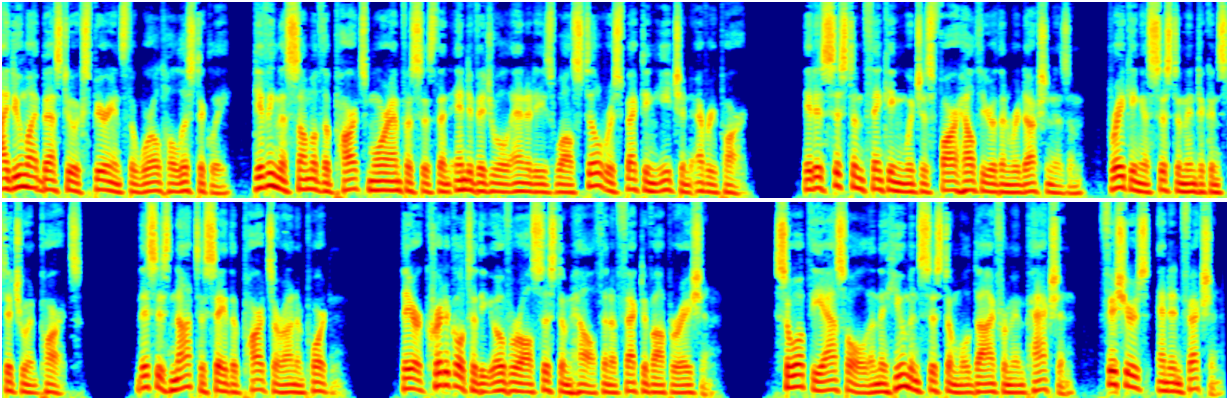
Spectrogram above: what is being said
I do my best to experience the world holistically, giving the sum of the parts more emphasis than individual entities while still respecting each and every part. It is system thinking which is far healthier than reductionism, breaking a system into constituent parts. This is not to say the parts are unimportant. They are critical to the overall system health and effective operation. Sew up the asshole and the human system will die from impaction, fissures, and infection.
